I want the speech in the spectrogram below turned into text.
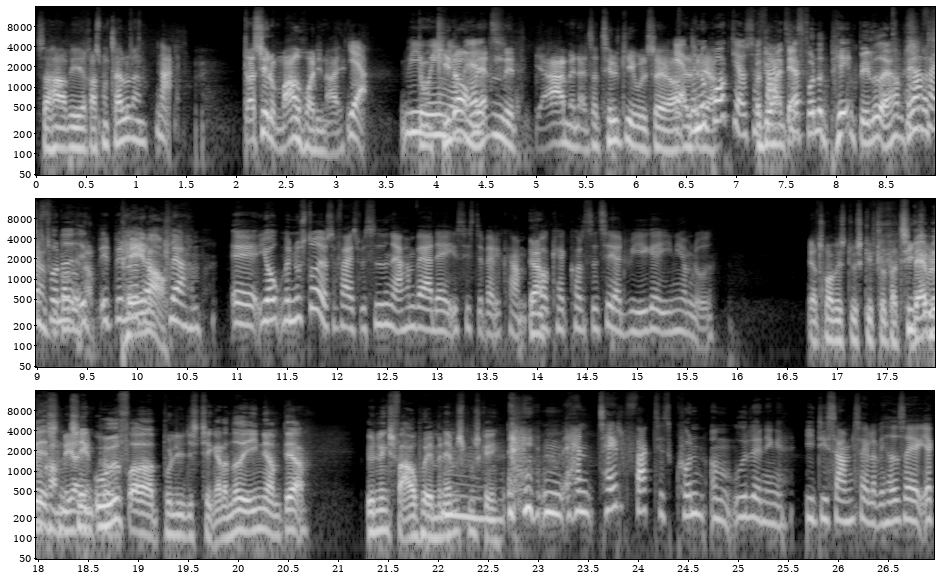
Så har vi Rasmus Paludan. Nej. Der siger du meget hurtigt nej. Ja, vi er Du uenige kigger om jo alt. manden lidt. Ja, men altså tilgivelse og Ja, alt men nu det der. brugte jeg jo så Og du har endda faktisk... fundet et pænt billede af ham. Jeg har der faktisk fundet et, et billede, der Pænere. klæder ham. Øh, jo, men nu stod jeg så faktisk ved siden af ham hver dag i sidste valgkamp, Ja. og kan konstatere, at vi ikke er enige om noget. Jeg tror, hvis du skiftede parti, Hvad så ville du komme mere ting ude fra politisk ting? Er der noget enige om der? Yndlingsfarve på M&M's Mm. måske? han talte faktisk kun om udlændinge i de samtaler, vi havde, så jeg, jeg,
